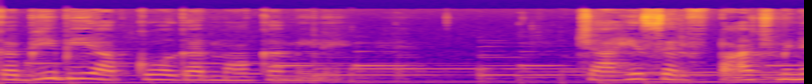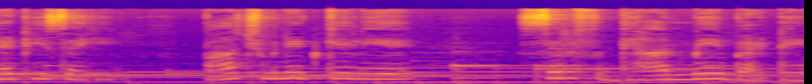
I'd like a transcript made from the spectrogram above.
कभी भी आपको अगर मौका मिले, चाहे सिर्फ़ पाँच मिनट ही सही, पाँच मिनट के लिए सिर्फ़ ध्यान में बैठे।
